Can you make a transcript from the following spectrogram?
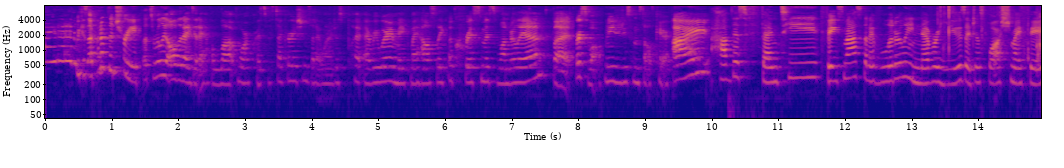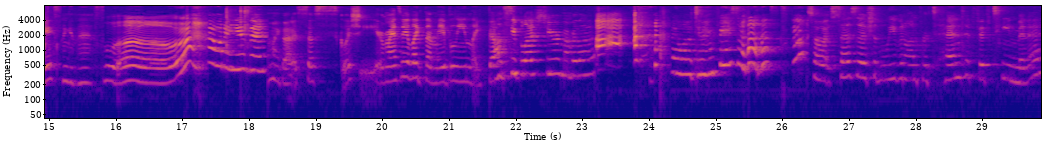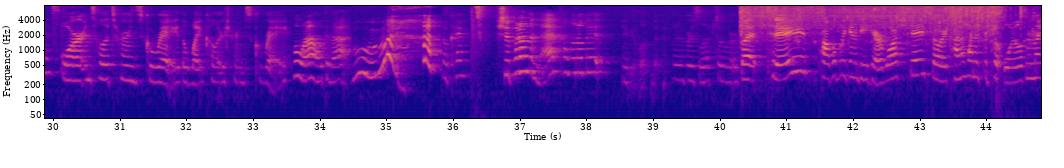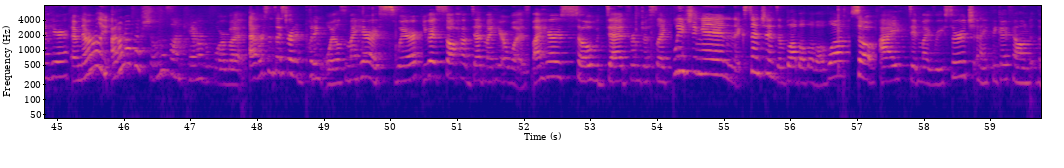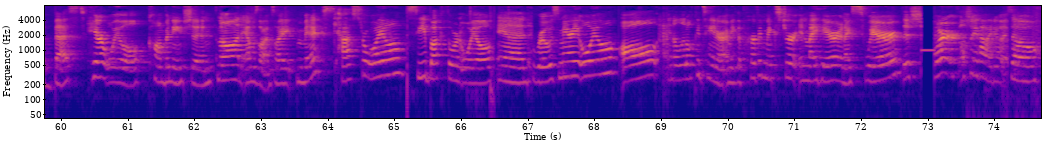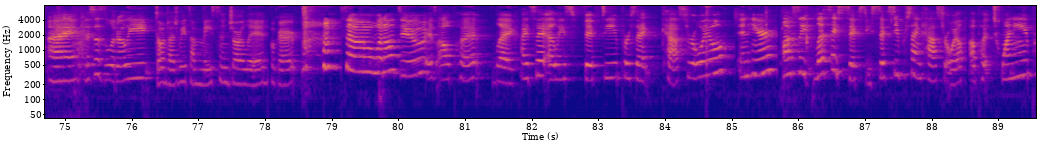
because I put up the tree. That's really all that I did. I have a lot more Christmas decorations that I want to just put everywhere and make my house like a Christmas wonderland. But first of all, we need to do some self-care. I have this Fenty face mask that I've literally never used. I just washed my face. Look at this. Whoa. I want to use it. Oh my god, it's so squishy. It reminds me of like the Maybelline like bouncy blush. Do you remember that? Ah! I love doing face masks. so it says that I should leave it on for 10 to 15 minutes or until it turns gray. The white color turns gray. Oh wow, look at that. Ooh. okay. Should I put on the neck a little bit? Maybe a little bit, whatever's left over. But today is probably gonna be hair wash day, so I kind of wanted to put oils in my hair. I've never really, I don't know if I've shown this on camera before, but ever since I started putting oils in my hair, I swear, you guys saw how dead my hair was. My hair is so dead from just like bleaching it and extensions and blah, blah, blah, blah, blah. So I did my research and I think I found the best hair oil combination. They're all on Amazon. So I mixed castor oil, sea buckthorn oil, and rosemary oil all in a little container. I make the perfect mixture in my hair and I swear this works. I'll show you how I do it. So I, this is literally, don't judge me, it's a mason jar lid, okay? so what I'll do is I'll put like, I'd say at least 50% castor oil in here. Honestly, let's say 60, 60% castor oil. I'll put 20%,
